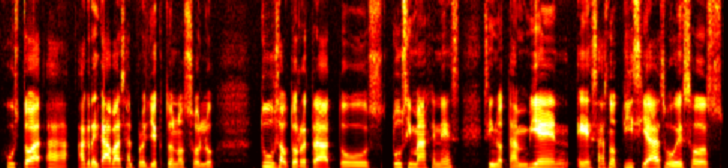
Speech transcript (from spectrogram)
justo agregabas al proyecto no solo tus autorretratos, tus imágenes, sino también esas noticias o esos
